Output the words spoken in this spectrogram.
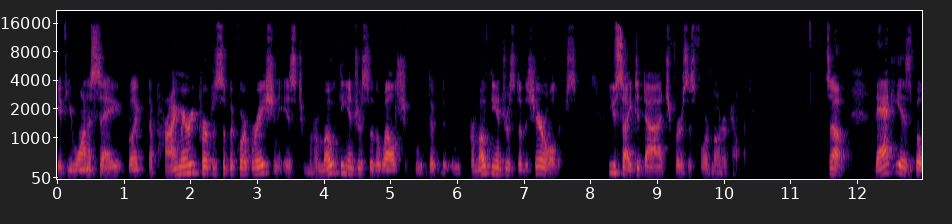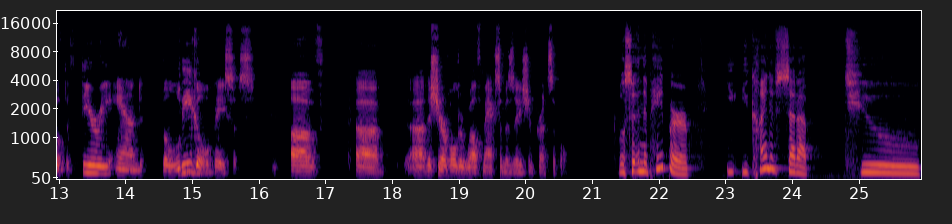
if you want to say like the primary purpose of the corporation is to promote the interests of the wealth the, the, promote the interest of the shareholders you cite to dodge versus ford motor company so that is both the theory and the legal basis of uh, uh, the shareholder wealth maximization principle. Well, so in the paper, you, you kind of set up two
